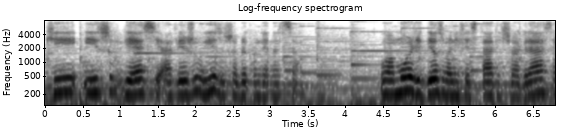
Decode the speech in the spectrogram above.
que isso viesse a haver juízo sobre a condenação. O amor de Deus manifestado em sua graça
